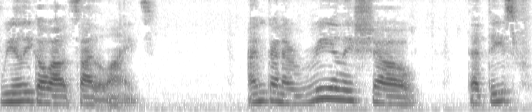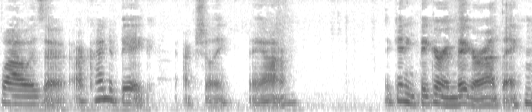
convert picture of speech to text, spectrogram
really go outside the lines. I'm going to really show that these flowers are, are kind of big, actually. They are. They're getting bigger and bigger, aren't they?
